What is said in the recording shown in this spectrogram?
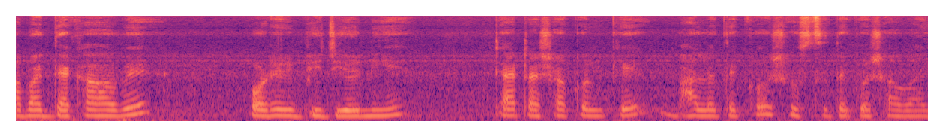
আবার দেখা হবে পরের ভিডিও নিয়ে। টাটা সকলকে, ভালো থেকো, সুস্থ থেকো সবাই।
